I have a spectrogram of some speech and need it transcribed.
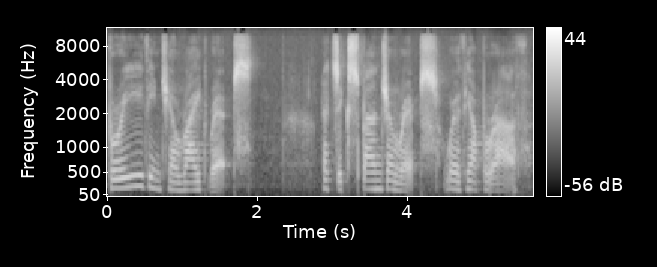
Breathe into your right ribs. Let's expand your ribs with your breath.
